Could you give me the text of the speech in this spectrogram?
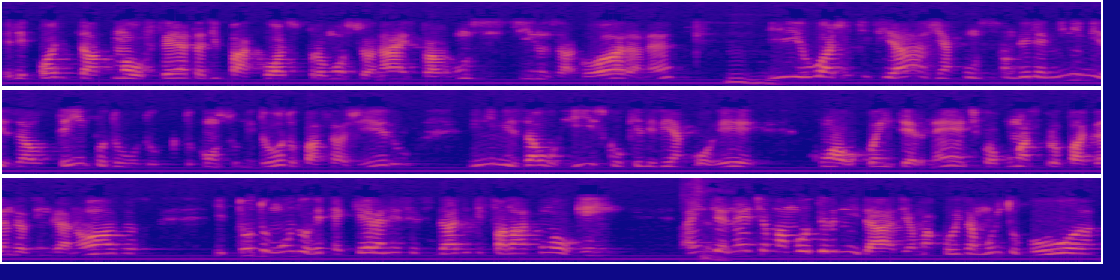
ele pode dar uma oferta de pacotes promocionais para alguns destinos agora, né? Uhum. E o agente de viagem, a função dele é minimizar o tempo do, do, do consumidor, do passageiro, minimizar o risco que ele venha correr com a, com a internet, com algumas propagandas enganosas. E todo mundo requer a necessidade de falar com alguém. A internet é uma modernidade, é uma coisa muito boa,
